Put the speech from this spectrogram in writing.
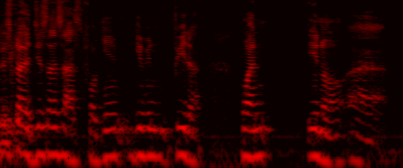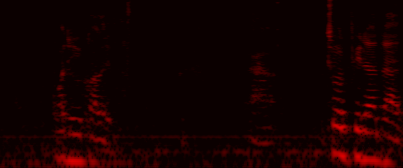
This he- guy, Jesus has forgiven given Peter when, you know, uh, what do you call it? Uh, told Peter that.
